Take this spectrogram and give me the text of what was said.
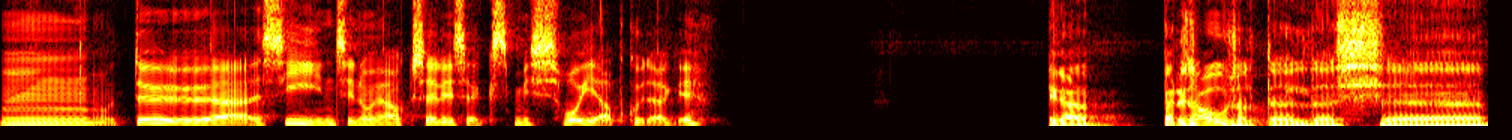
mm, töö siin sinu jaoks selliseks, mis hoiab kuidagi? ega päris ausalt öeldes äh,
